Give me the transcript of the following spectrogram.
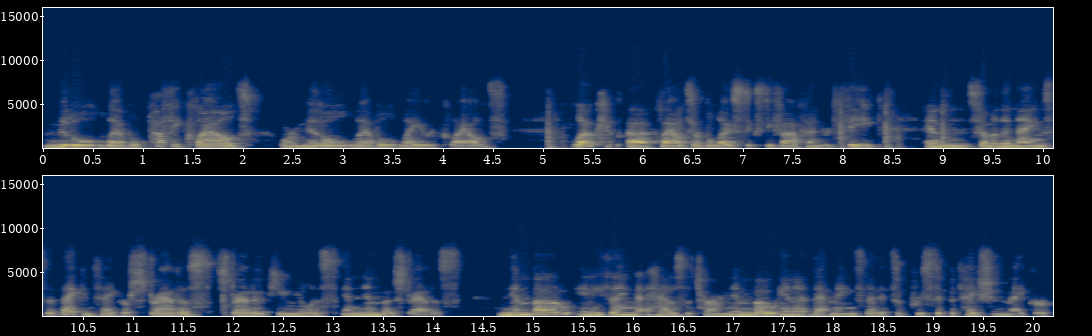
middle level puffy clouds or middle level layered clouds. Low uh, clouds are below 6,500 feet, and some of the names that they can take are stratus, stratocumulus, and nimbostratus. Nimbo, anything that has the term nimbo in it, that means that it's a precipitation maker.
